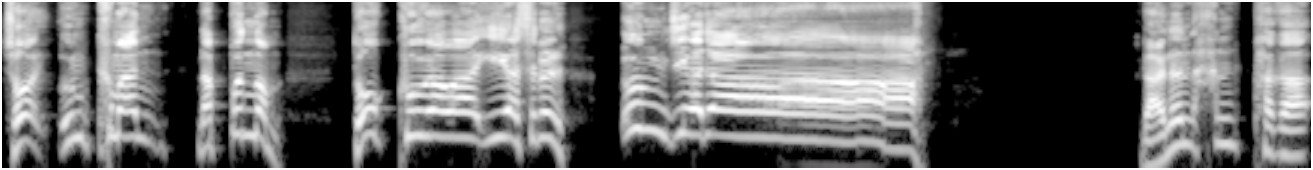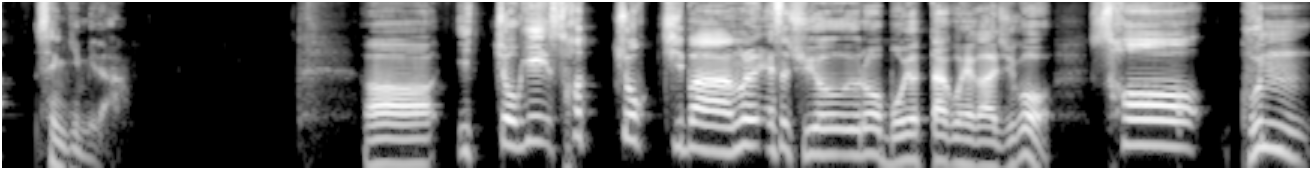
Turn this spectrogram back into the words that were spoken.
저 은큼한 나쁜 놈 도쿠가와 이야스를 응징하자! 라는 한파가 생깁니다. 어, 이쪽이 서쪽 지방을 에서 주요로 모였다고 해가지고 서군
